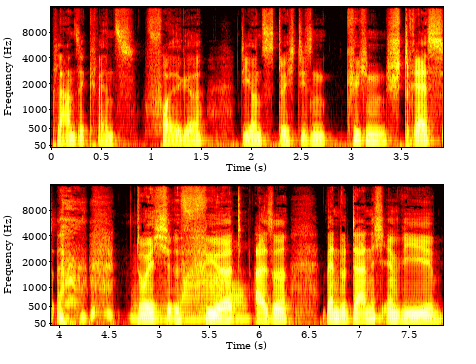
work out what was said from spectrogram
Plansequenz-Folge, die uns durch diesen Küchenstress durchführt. Wow. Also, wenn du da nicht irgendwie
